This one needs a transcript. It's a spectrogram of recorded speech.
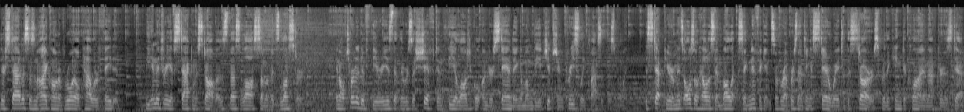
their status as an icon of royal power faded. The imagery of stacked mastabas thus lost some of its luster, an alternative theory is that there was a shift in theological understanding among the Egyptian priestly class at this point. The step pyramids also held a symbolic significance of representing a stairway to the stars for the king to climb after his death.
